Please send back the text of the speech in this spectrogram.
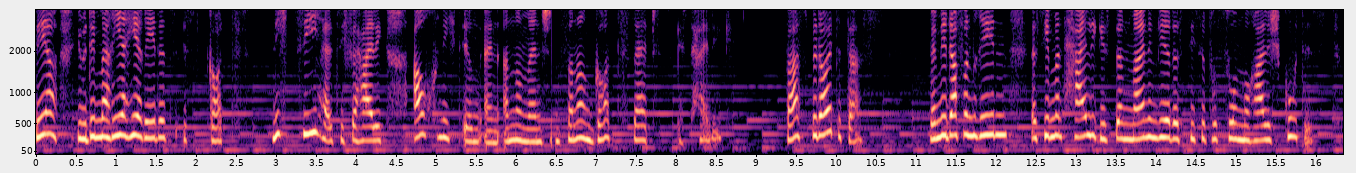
Der, über den Maria hier redet, ist Gott, nicht sie hält sich für heilig, auch nicht irgendein anderer Mensch, sondern Gott selbst ist heilig. Was bedeutet das? Wenn wir davon reden, dass jemand heilig ist, dann meinen wir, dass diese Person moralisch gut ist.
